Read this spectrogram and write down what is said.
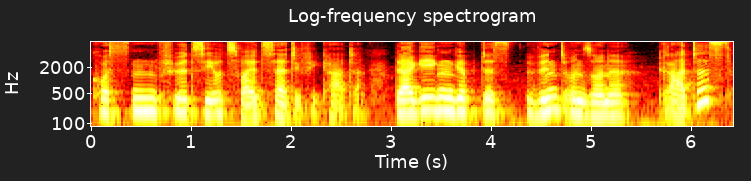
Kosten für CO2-Zertifikate. Dagegen gibt es Wind und Sonne gratis.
